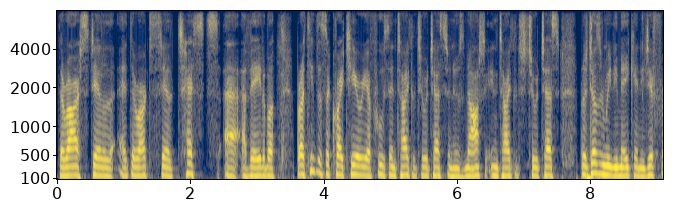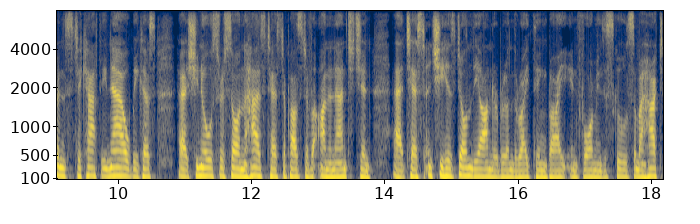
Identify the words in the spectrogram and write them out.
There are still uh, there are still tests uh, available, but I think there's a criteria of who's entitled to a test and who's not entitled to a test. But it doesn't really make any difference to Kathy now because uh, she knows her son has tested positive on an antigen uh, test and she has done the honourable and the right thing by informing the school. So my heart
